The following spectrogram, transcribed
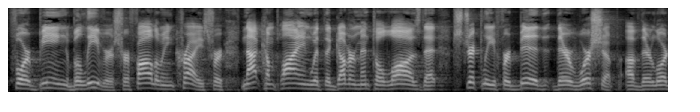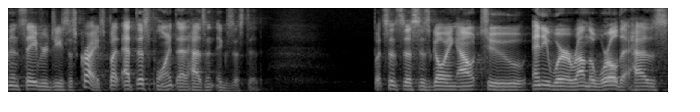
for being believers, for following Christ, for not complying with the governmental laws that strictly forbid their worship of their Lord and Savior Jesus Christ. But at this point, that hasn't existed. But since this is going out to anywhere around the world that has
